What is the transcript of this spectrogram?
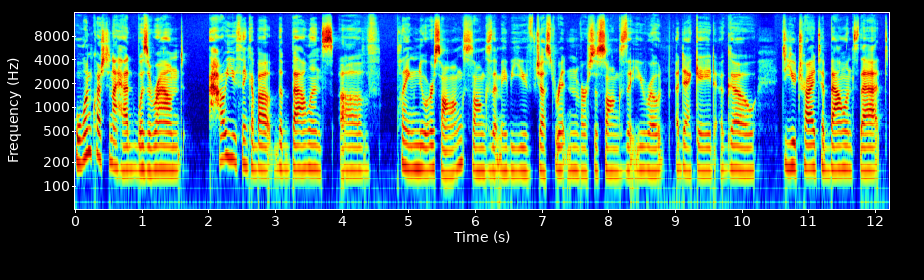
Well, one question I had was around how you think about the balance of playing newer songs, songs that maybe you've just written versus songs that you wrote a decade ago. Do you try to balance that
